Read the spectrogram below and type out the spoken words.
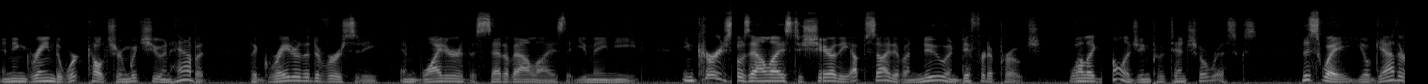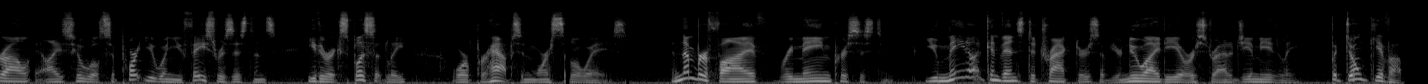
and ingrained the work culture in which you inhabit, the greater the diversity and wider the set of allies that you may need. Encourage those allies to share the upside of a new and different approach while acknowledging potential risks. This way, you'll gather allies who will support you when you face resistance, either explicitly or perhaps in more subtle ways. And number five, remain persistent. You may not convince detractors of your new idea or strategy immediately, but don't give up.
